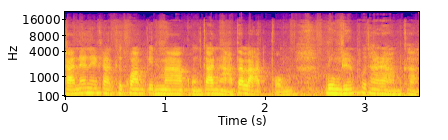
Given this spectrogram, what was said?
ค่ะค่ะนั่นเองค่ะคือความเป็นมาของการหาตลาดของโรงเรียนโพุทธารามค่ะ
